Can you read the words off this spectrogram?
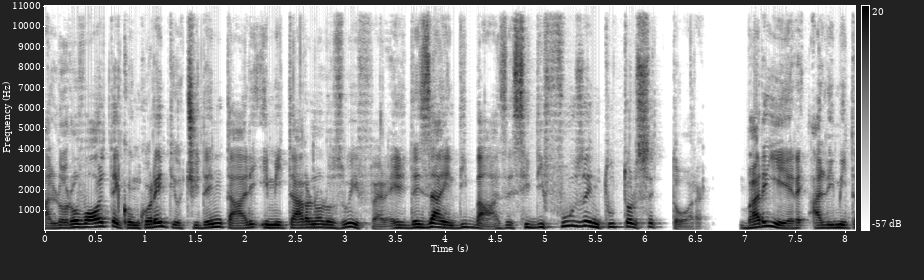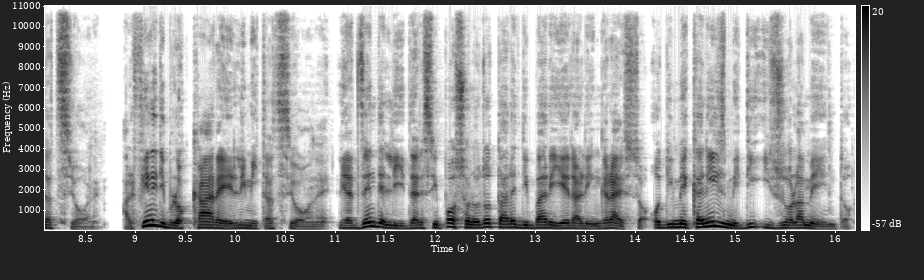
A loro volta i concorrenti occidentali imitarono lo Swiffer e il design di base si diffuse in tutto il settore. Barriere all'imitazione. Al fine di bloccare l'imitazione, le aziende leader si possono dotare di barriere all'ingresso o di meccanismi di isolamento,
